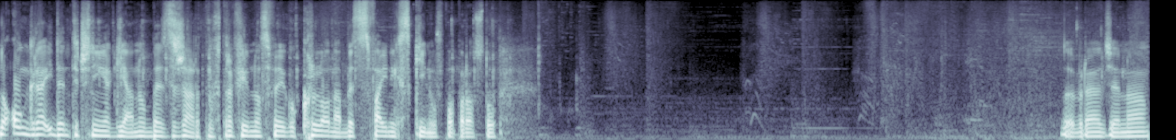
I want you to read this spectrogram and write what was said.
No on gra identycznie jak ja, no bez żartów. Trafiłem na swojego klona bez fajnych skinów po prostu. Dobra, gdzie no?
